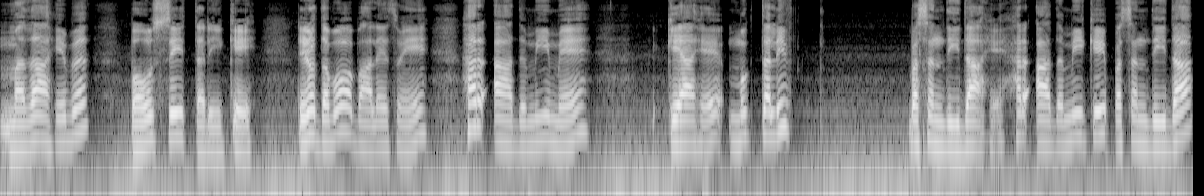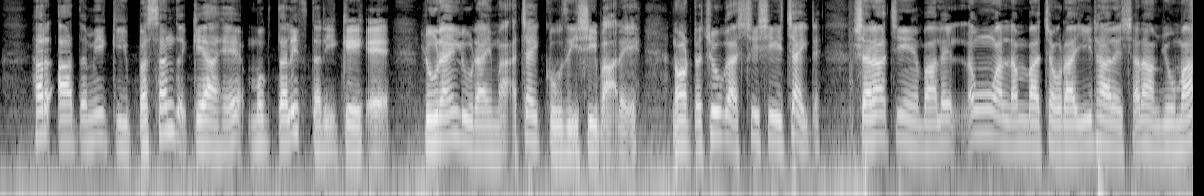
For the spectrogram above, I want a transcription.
مذاہب بہت سے طریقے دیرو دبو بالے سوئیں ہر آدمی میں کیا ہے مختلف पसंदीदा है हर आदमी के पसंदीदा हर आदमी की पसंद क्या है मुख्तलिफ तरीके है လူတိုင်းလူတိုင်းမှာအကြိုက်ကိုစီရှိပါတယ်။တော့တချို့ကရှိရှိကြိုက်တယ်။ရှရာကြည့်ရင်ဗာလဲလုံးဝလမ်းပါချော်တာရေးထားတဲ့ရှရာမျိုးမှာ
